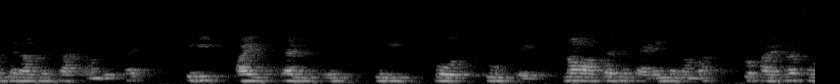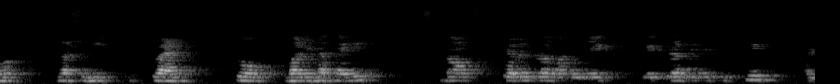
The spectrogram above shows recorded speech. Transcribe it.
we can also start from this side. 3, 5, 7, 8, 3, 4, 2, 8. Now after this adding the number. So 5 plus 4 plus 3 12. So 1 is the carry. Now 7 plus 1 is 8. 8 plus 16 and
